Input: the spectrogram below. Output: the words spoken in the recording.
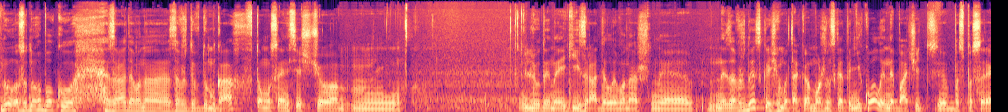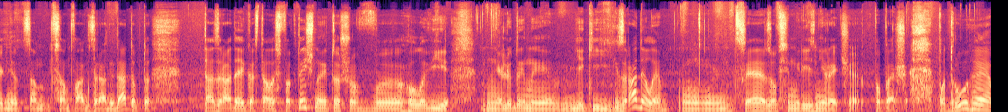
Ну, з одного боку, зрада вона завжди в думках, в тому сенсі, що людина, якій зрадили, вона ж не, не завжди, скажімо так, а можна сказати, ніколи не бачить безпосередньо сам, сам факт зради. Да? Тобто та зрада, яка сталася фактично, і то, що в голові людини, якій зрадили, це зовсім різні речі. По-перше. По-друге,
